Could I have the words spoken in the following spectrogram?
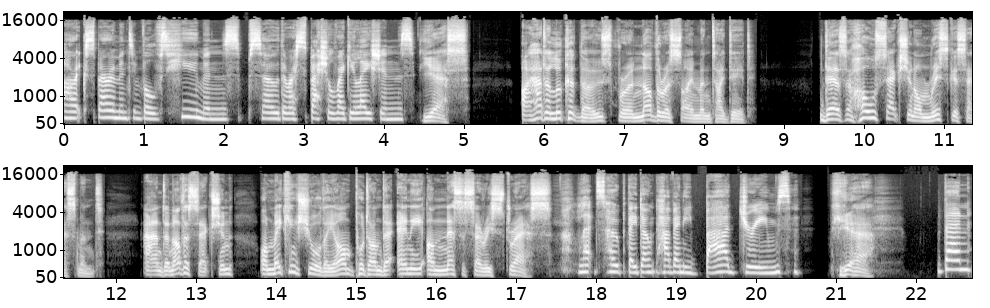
our experiment involves humans, so there are special regulations. Yes. I had a look at those for another assignment I did. There's a whole section on risk assessment, and another section on making sure they aren't put under any unnecessary stress. Let's hope they don't have any bad dreams. Yeah. Then,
